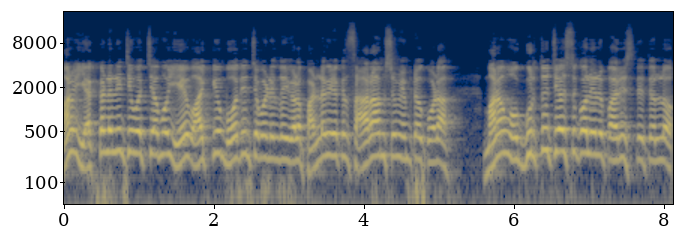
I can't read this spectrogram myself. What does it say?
మనం ఎక్కడి నుంచి వచ్చామో ఏ వాక్యం బోధించబడిందో ఇవాళ పండుగ యొక్క సారాంశం ఏమిటో కూడా మనము గుర్తు చేసుకోలేని పరిస్థితుల్లో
